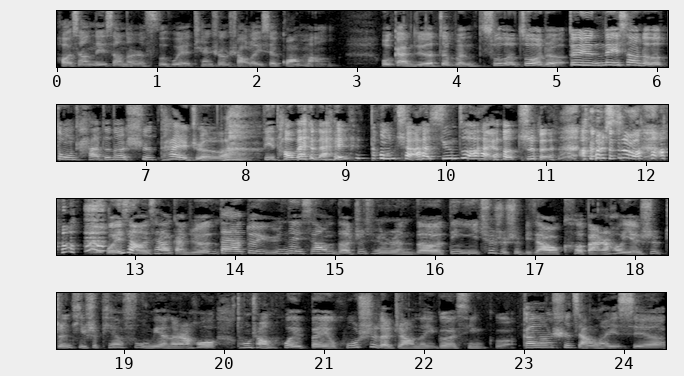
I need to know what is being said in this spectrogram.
好像内向的人似乎也天生少了一些光芒。我感觉这本书的作者对于内向者的洞察真的是太准了，比陶白白 洞察星座还要准，啊 是吗？回想一下，感觉大家对于内向的这群人的定义确实是比较刻板，然后也是整体是偏负面的，然后通常会被忽视的这样的一个性格。刚刚是讲了一些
